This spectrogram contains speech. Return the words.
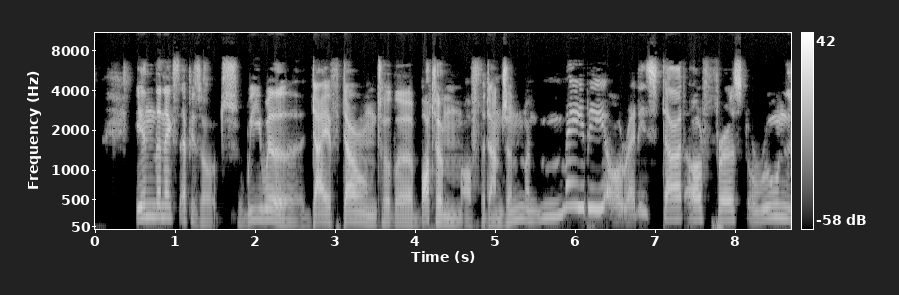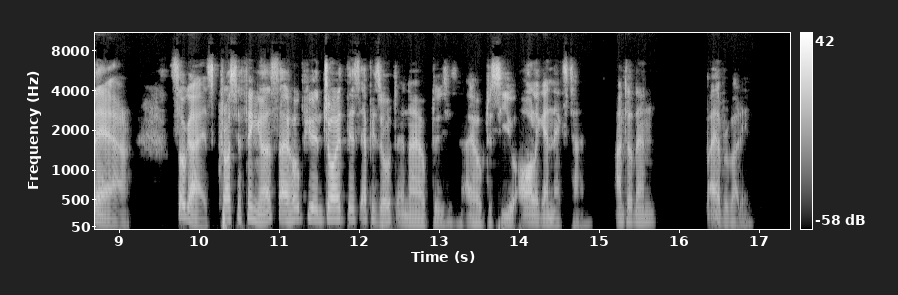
In the next episode, we will dive down to the bottom of the dungeon and maybe already start our first rune lair. So guys, cross your fingers. I hope you enjoyed this episode and I hope to I hope to see you all again next time. Until then, Bye, everybody.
